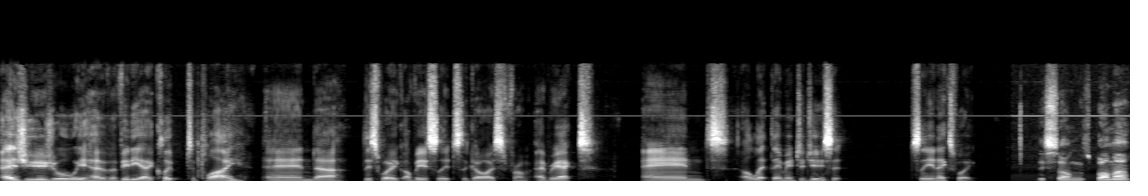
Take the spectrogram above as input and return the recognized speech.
as usual, we have a video clip to play. And uh, this week, obviously, it's the guys from Abreact. And I'll let them introduce it. See you next week. This song's Bomber.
